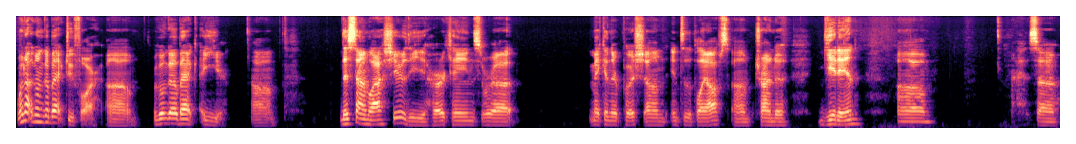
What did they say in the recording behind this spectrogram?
we're not going to go back too far. Um, we're going to go back a year. Um, this time last year, the Hurricanes were uh, making their push um, into the playoffs, um, trying to get in. Um, so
